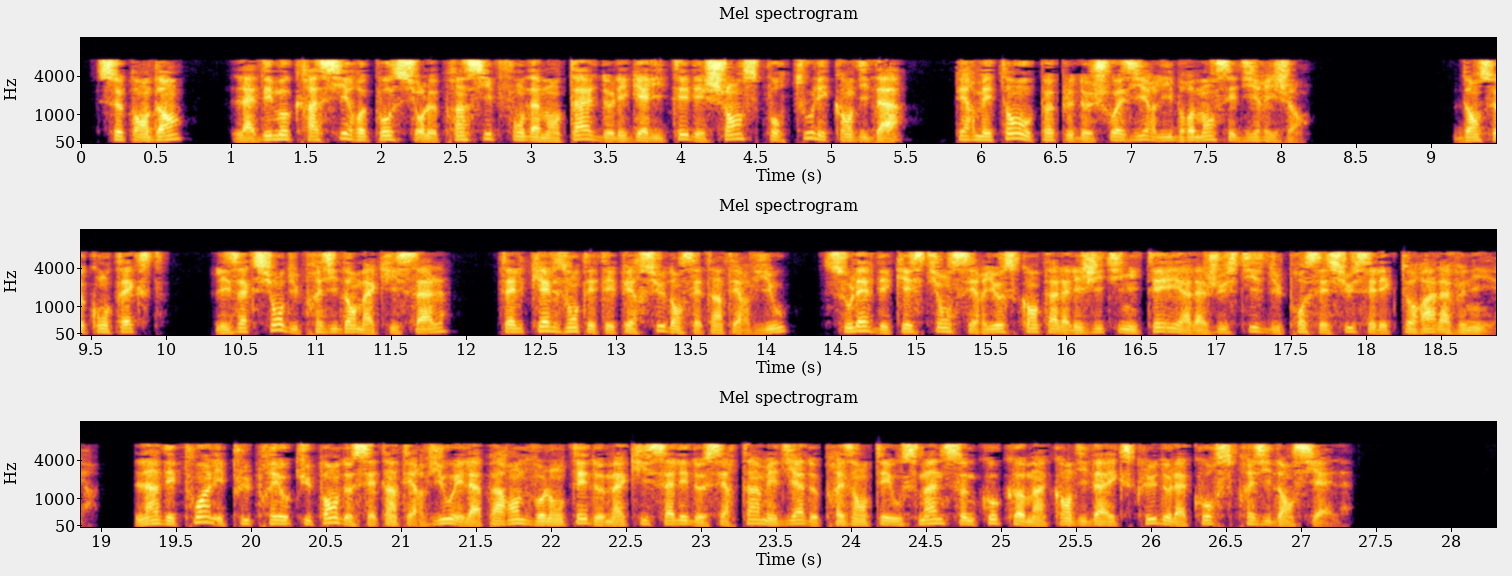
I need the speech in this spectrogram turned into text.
Cependant, la démocratie repose sur le principe fondamental de l'égalité des chances pour tous les candidats, permettant au peuple de choisir librement ses dirigeants. Dans ce contexte, les actions du président Macky Sall, telles qu'elles ont été perçues dans cette interview, soulèvent des questions sérieuses quant à la légitimité et à la justice du processus électoral à venir. L'un des points les plus préoccupants de cette interview est l'apparente volonté de Macky de certains médias de présenter Ousmane Sonko comme un candidat exclu de la course présidentielle.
